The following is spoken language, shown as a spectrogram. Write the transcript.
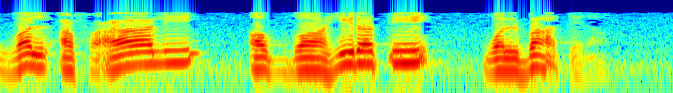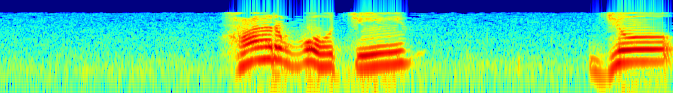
والافعال الظاهرة والباطنة. ہر وہ چیز جو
